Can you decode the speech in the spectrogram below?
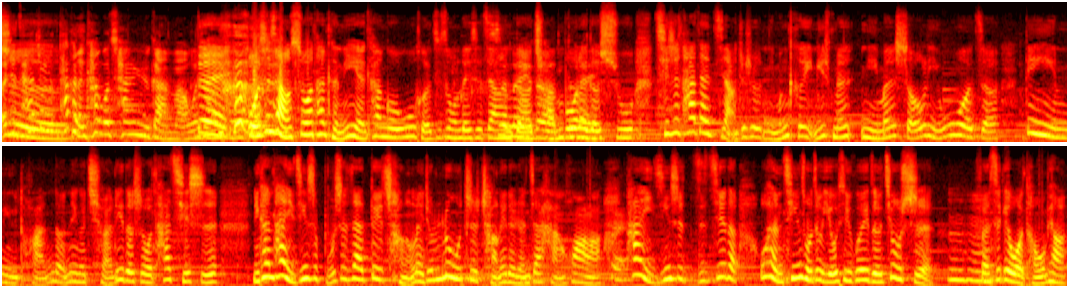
而且他这个他可能看过参与感吧，我对，我是想说，他肯定也看过《乌合之众》类似这样的的传播类的对书。其实他在讲，就是你们可以，你们你们手里握着定义女团的那个权利的时候，他其实，你看他已经是不是在对场内就录制场内的人在喊话了？他已经是直接的，我很清楚这个游戏规则就是，粉丝给我投票，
